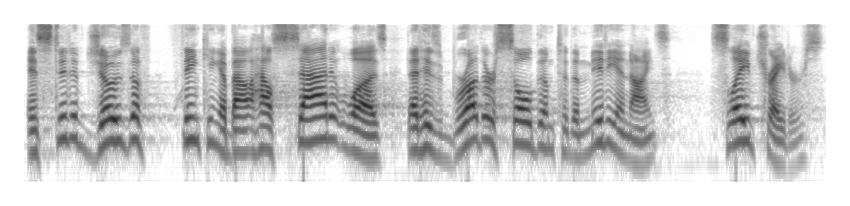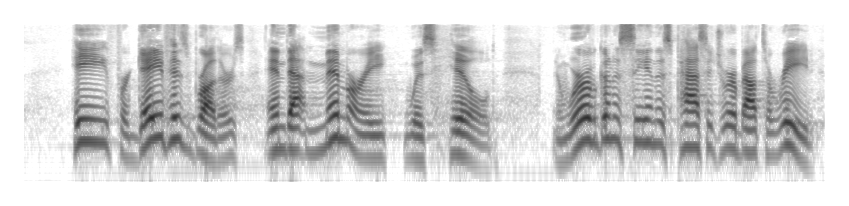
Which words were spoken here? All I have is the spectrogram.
instead of Joseph thinking about how sad it was that his brother sold them to the Midianites, slave traders, he forgave his brothers, and that memory was healed. And we're going to see in this passage we're about to read,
